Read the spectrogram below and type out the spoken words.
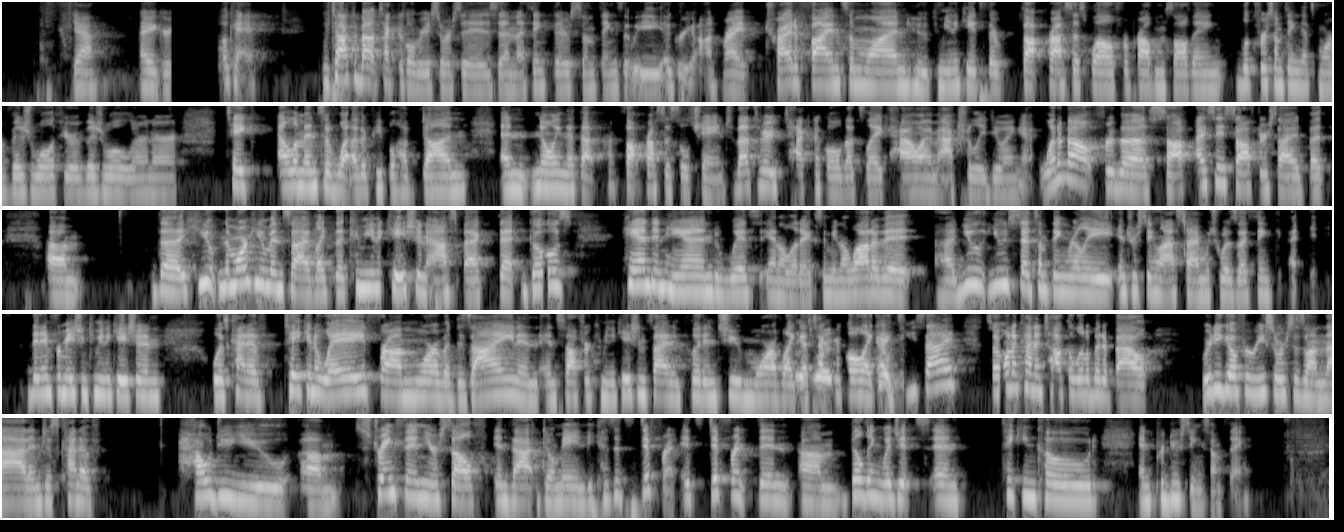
Yeah, I agree. Okay. We talked about technical resources, and I think there's some things that we agree on, right? Try to find someone who communicates their thought process well for problem solving. Look for something that's more visual if you're a visual learner. Take elements of what other people have done and knowing that that thought process will change. So that's very technical. That's like how I'm actually doing it. What about for the soft, I say softer side, but um, the hu- the more human side, like the communication aspect that goes hand in hand with analytics. I mean, a lot of it. Uh, you you said something really interesting last time, which was I think uh, that information communication was kind of taken away from more of a design and, and software communication side and put into more of like That's a technical right. like yep. IT side. So I want to kind of talk a little bit about where do you go for resources on that and just kind of how do you um, strengthen yourself in that domain? Because it's different. It's different than um, building widgets and taking code and producing something.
